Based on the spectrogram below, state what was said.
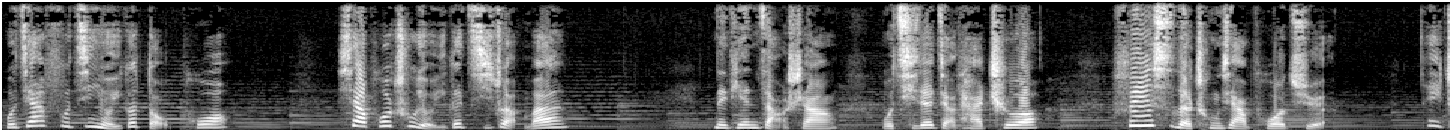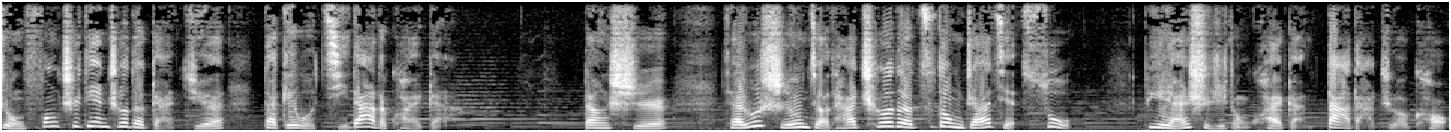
我家附近有一个陡坡，下坡处有一个急转弯。那天早上。我骑着脚踏车，飞似的冲下坡去，那种风驰电掣的感觉带给我极大的快感。当时，假如使用脚踏车的自动闸减速，必然使这种快感大打折扣。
